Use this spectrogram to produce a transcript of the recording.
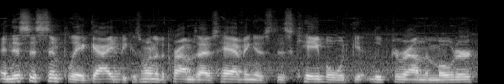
And this is simply a guide because one of the problems I was having is this cable would get looped around the motor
